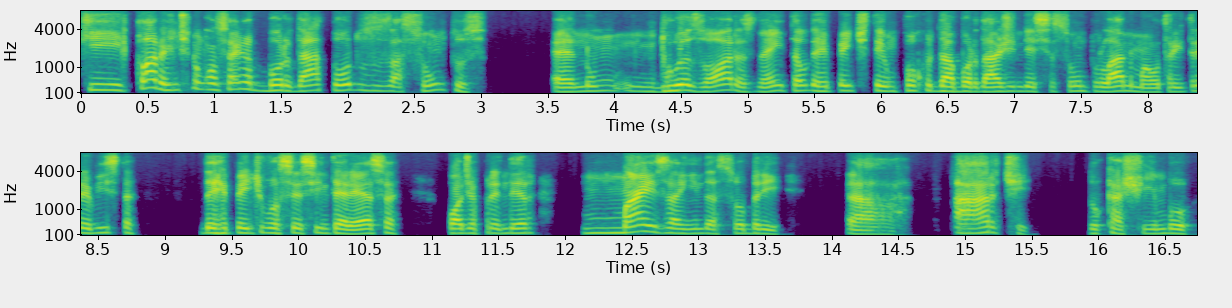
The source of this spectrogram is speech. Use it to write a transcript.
que, claro, a gente não consegue abordar todos os assuntos é, num, em duas horas, né? Então, de repente, tem um pouco da abordagem desse assunto lá numa outra entrevista. De repente, você se interessa, pode aprender mais ainda sobre a, a arte do cachimbo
